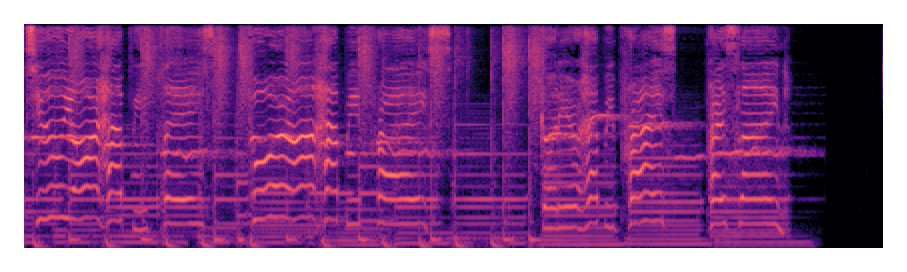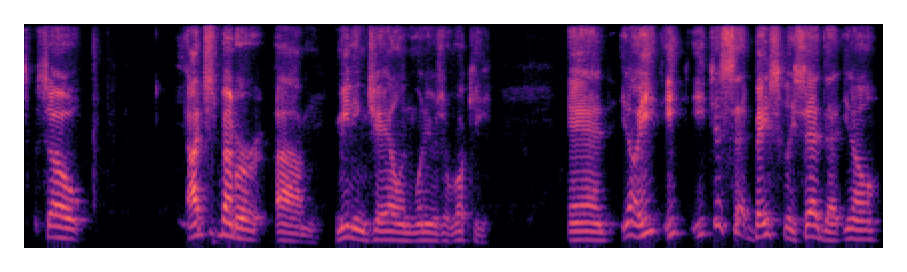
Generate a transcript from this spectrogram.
to your happy place for a happy price. Go to your happy price, Priceline. So I just remember um, meeting Jalen when he was a rookie. And, you know, he, he, he just said, basically said that, you know,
